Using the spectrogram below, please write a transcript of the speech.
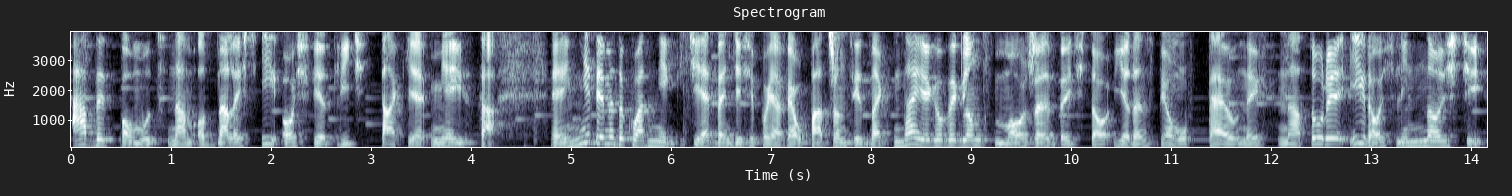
aby pomóc nam odnaleźć i oświetlić takie miejsca. E, Nie wiemy dokładnie gdzie będzie się pojawiał, patrząc jednak na jego wygląd, może być to jeden z biomów pełnych natury i roślinności.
